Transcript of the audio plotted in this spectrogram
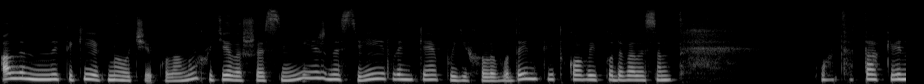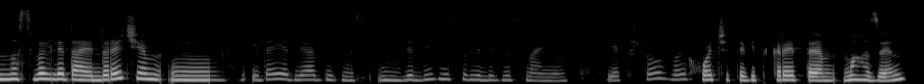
але не такі, як ми очікували. Ми хотіли щось ніжне, світленьке, поїхали в один квітковий, подивилися. От так він у нас виглядає. До речі, ідея для бізнес для бізнесу, для бізнесменів. Якщо ви хочете відкрити магазин,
